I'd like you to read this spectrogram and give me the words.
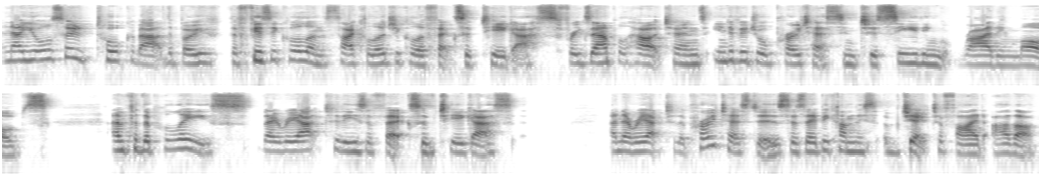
Now you also talk about the, both the physical and the psychological effects of tear gas. For example, how it turns individual protests into seething, writhing mobs. And for the police, they react to these effects of tear gas and they react to the protesters as they become this objectified other.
